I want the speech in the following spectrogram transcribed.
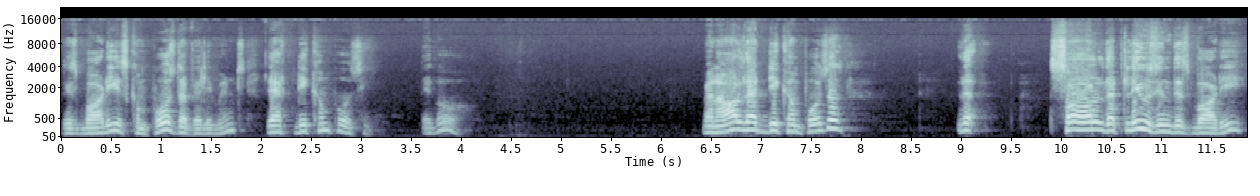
This body is composed of elements, they are decomposing. They go. When all that decomposes, the soul that lives in this body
